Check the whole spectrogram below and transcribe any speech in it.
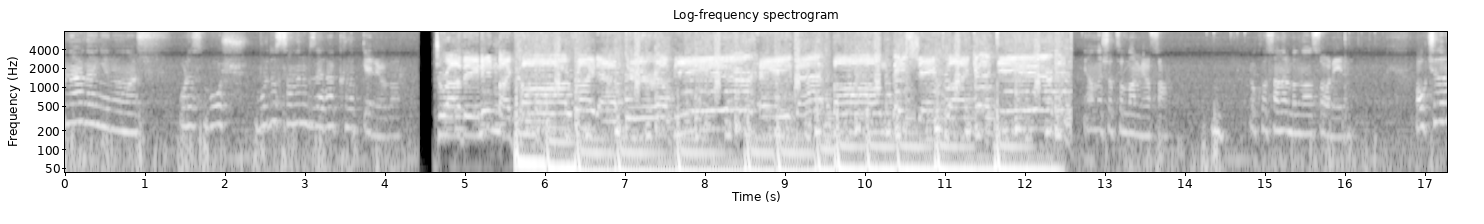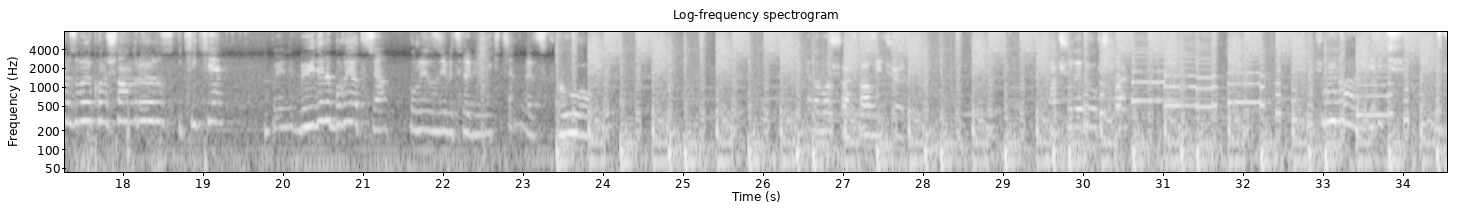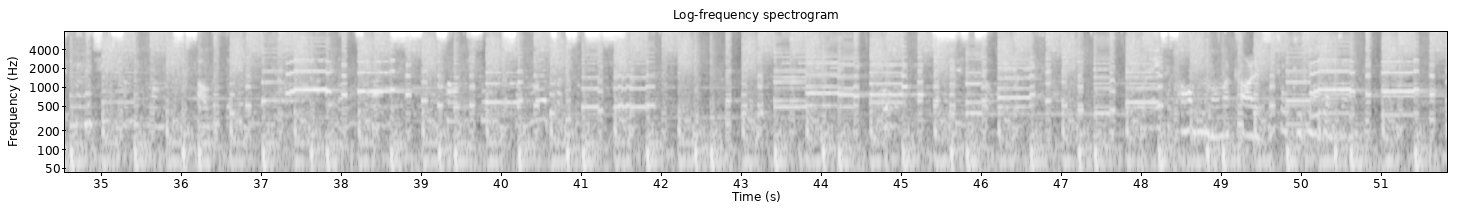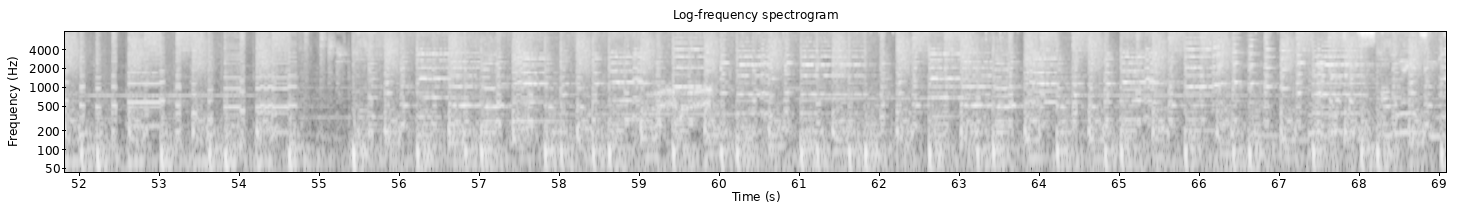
Nereden geliyorlar? Burası boş. Burada sanırım Zehra Kınık geliyorlar. Driving in my car right after a beer. Hey, that bomb is shaped like a deer. Yanlış hatırlamıyorsam. Yok o sanırım bundan sonraydı. Okçularımızı böyle konuşlandırıyoruz. 2-2. Böyle büyüleri buraya atacağım. Burayı hızlıca bitirebilmek için. Let's go. Ya da boş ver vazgeçiyorum. Bak şurada bir okçu var. Şu büyük abi yedik. Bir tık öne çıksın. Lan siz saldırıp da yedik ya. Belanızı vermesin. Saldırısı ne yapacaksınız siz? Siz mi savundunuz? Neyse saldırın Allah kahretsin. Çok kötü bir konu Please.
